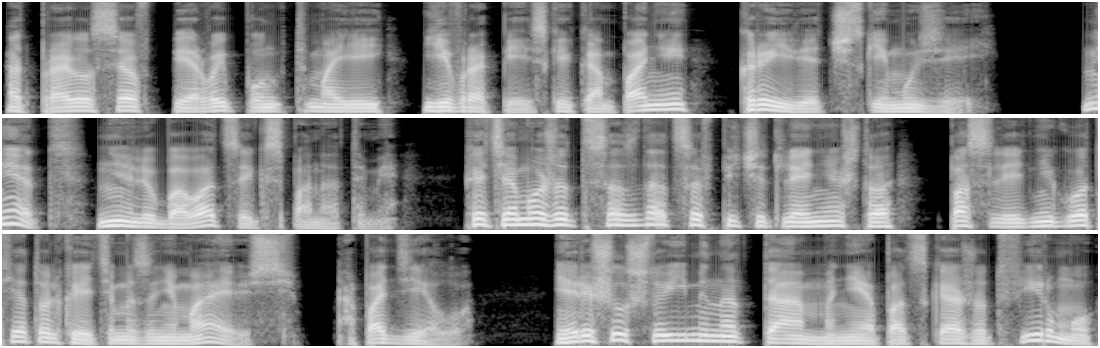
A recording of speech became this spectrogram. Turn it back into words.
отправился в первый пункт моей европейской компании — Краеведческий музей. Нет, не любоваться экспонатами. Хотя может создаться впечатление, что последний год я только этим и занимаюсь, а по делу. Я решил, что именно там мне подскажут фирму,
